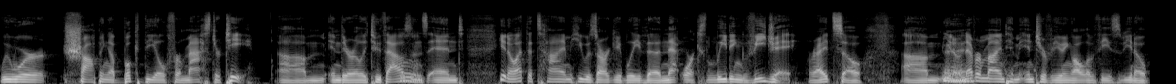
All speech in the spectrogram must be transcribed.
we were shopping a book deal for Master T. Um, in the early 2000s. And, you know, at the time, he was arguably the network's leading VJ, right? So, um, you know, never mind him interviewing all of these, you know,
